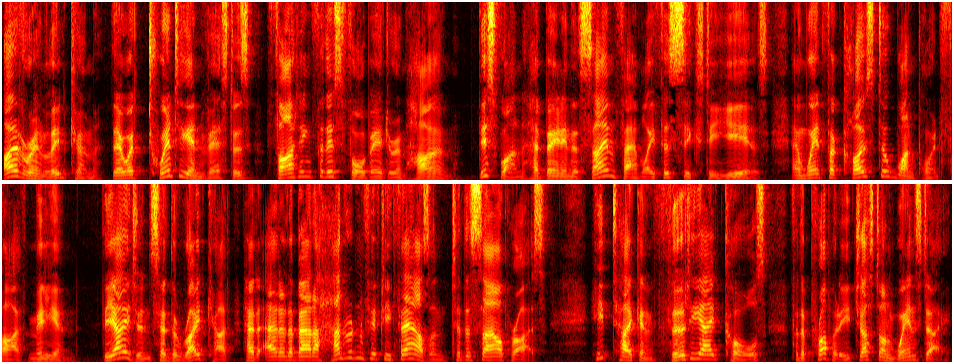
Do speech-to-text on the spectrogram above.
Over in Lidcombe, there were 20 investors fighting for this four-bedroom home. This one had been in the same family for 60 years and went for close to 1.5 million. The agent said the rate cut had added about 150,000 to the sale price. He'd taken 38 calls for the property just on Wednesday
